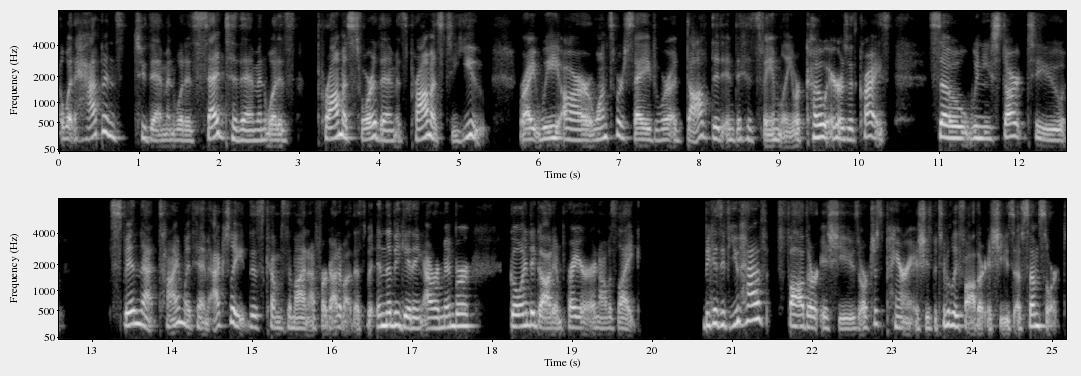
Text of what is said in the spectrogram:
what happens to them and what is said to them and what is promised for them is promised to you right? We are once we're saved we're adopted into his family. We're co-heirs with christ. So when you start to spend that time with him. Actually, this comes to mind. I forgot about this, but in the beginning, I remember going to God in prayer and I was like, because if you have father issues or just parent issues, but typically father issues of some sort,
